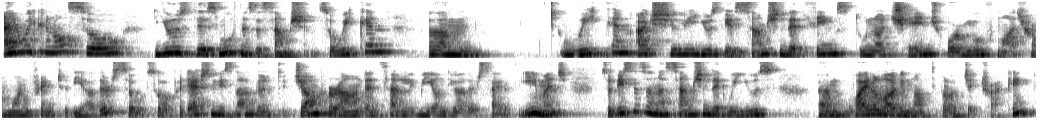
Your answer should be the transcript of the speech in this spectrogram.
And we can also use the smoothness assumption. So we can um, we can actually use the assumption that things do not change or move much from one frame to the other. So, so a pedestrian is not going to jump around and suddenly be on the other side of the image. So this is an assumption that we use um, quite a lot in multiple object tracking.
